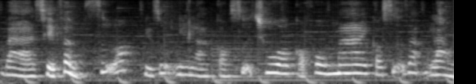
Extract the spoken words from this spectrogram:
và chế phẩm sữa ví dụ như là có sữa chua có phô mai có sữa dạng lỏng.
